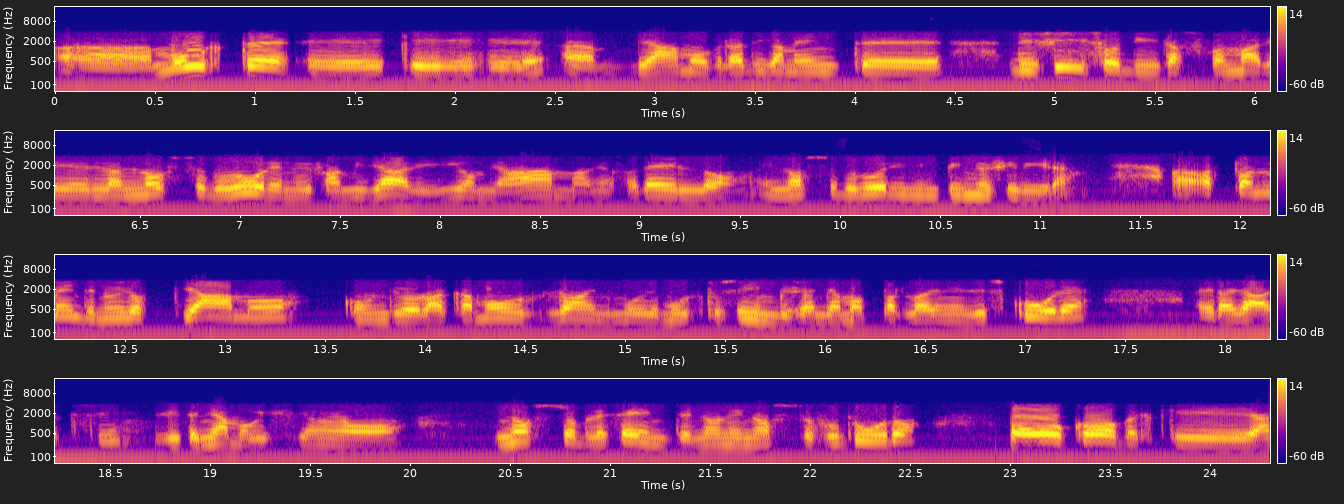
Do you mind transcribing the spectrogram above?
Uh, molte eh, che abbiamo praticamente deciso di trasformare il nostro dolore, noi familiari, io, mia mamma, mio fratello, il nostro dolore in impegno civile. Uh, attualmente noi lottiamo contro la camorra in modo molto semplice, andiamo a parlare nelle scuole ai ragazzi, riteniamo che siano il nostro presente, non il nostro futuro. Poco perché a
